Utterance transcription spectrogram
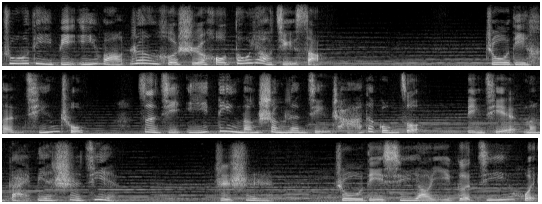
朱棣比以往任何时候都要沮丧。朱棣很清楚，自己一定能胜任警察的工作，并且能改变世界。只是，朱棣需要一个机会。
